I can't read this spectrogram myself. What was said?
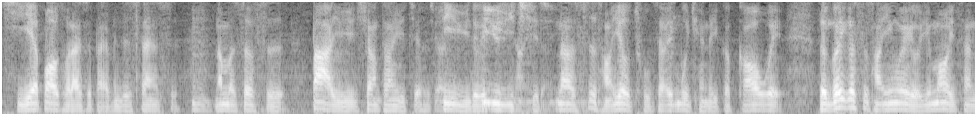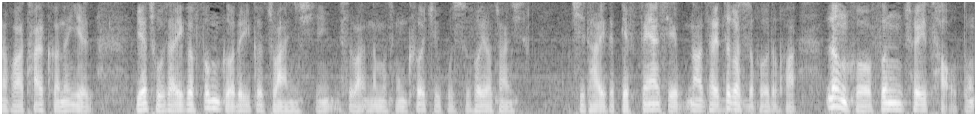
企业报出来是百分之三十，嗯，那么这是大于相当于就低于这个预期的。那市场又处在目前的一个高位，整个一个市场因为有一贸易战的话，它可能也。也处在一个风格的一个转型，是吧？那么从科技股是否要转型其他一个 defensive？那在这个时候的话，任何风吹草动，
